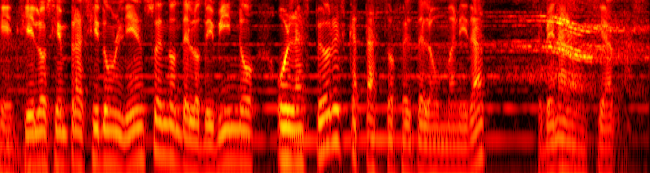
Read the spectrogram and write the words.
El cielo siempre ha sido un lienzo en donde lo divino o las peores catástrofes de la humanidad se ven anunciadas.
